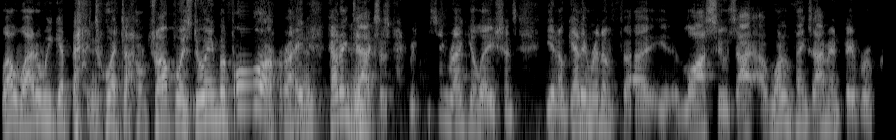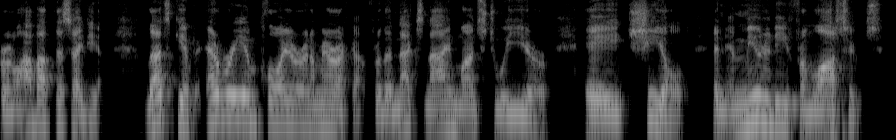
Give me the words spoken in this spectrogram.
well, why don't we get back to what Donald Trump was doing before, right? Cutting taxes, reducing regulations, you know, getting rid of uh, lawsuits. I, one of the things I'm in favor of, Colonel, how about this idea? Let's give every employer in America for the next nine months to a year a shield, an immunity from lawsuits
